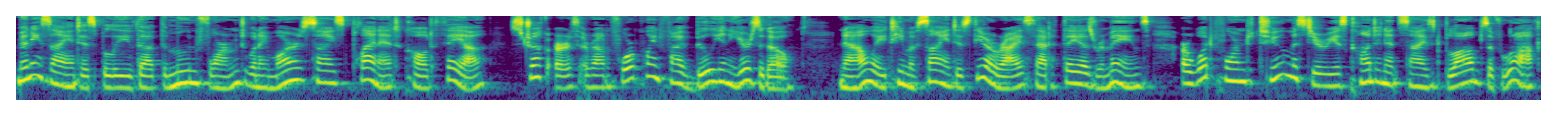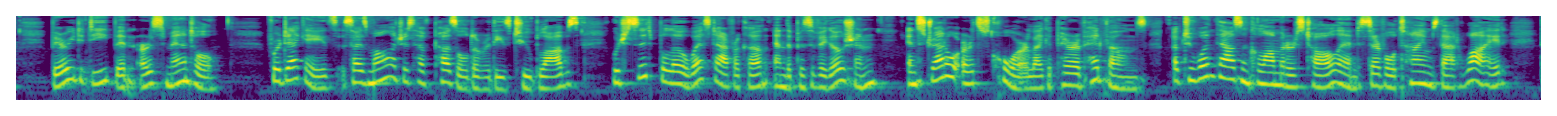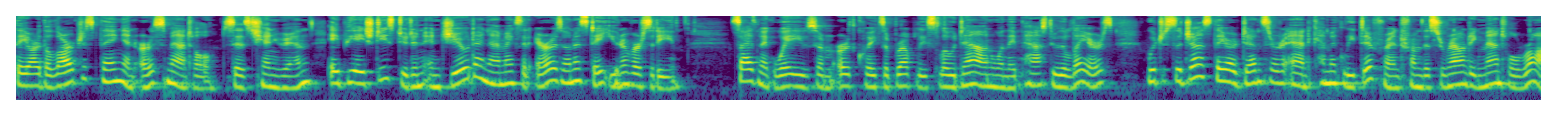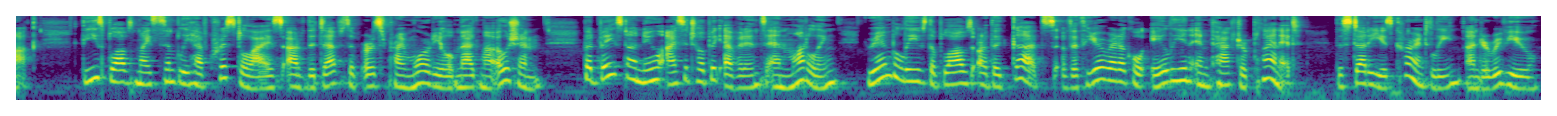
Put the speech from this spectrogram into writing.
Many scientists believe that the moon formed when a Mars sized planet called Theia struck Earth around 4.5 billion years ago. Now, a team of scientists theorize that Theia's remains are what formed two mysterious continent sized blobs of rock buried deep in Earth's mantle. For decades, seismologists have puzzled over these two blobs, which sit below West Africa and the Pacific Ocean and straddle Earth's core like a pair of headphones. Up to 1,000 kilometers tall and several times that wide, they are the largest thing in Earth's mantle, says Qian Yuan, a PhD student in geodynamics at Arizona State University. Seismic waves from earthquakes abruptly slow down when they pass through the layers, which suggests they are denser and chemically different from the surrounding mantle rock. These blobs might simply have crystallized out of the depths of Earth's primordial magma ocean. But based on new isotopic evidence and modeling, Yuan believes the blobs are the guts of the theoretical alien impactor planet. The study is currently under review.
